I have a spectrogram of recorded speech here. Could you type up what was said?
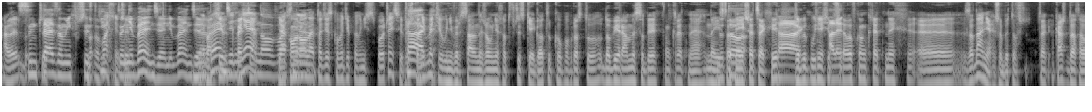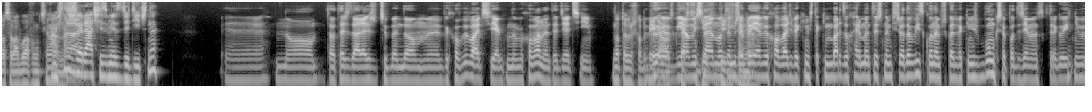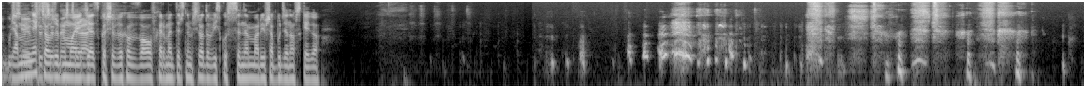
Ale- syntezą ich wszystkich, właśnie, to czy- nie będzie, nie będzie. Nie Bardziej będzie, kwestia, nie, no właśnie. Jaką rolę to dziecko będzie pełnić w społeczeństwie? Przecież Tak. to nie będzie uniwersalny żołnierz od wszystkiego, tylko po prostu dobieramy sobie konkretne, najistotniejsze cechy, tak, żeby później się ale- przydały w konkretnych e, zadaniach, żeby to ta, każda ta osoba była funkcjonalna. Myślisz, Tak. że rasizm jest dziedziczny? E, no, to też zależy, czy będą e, wychowywać, jak będą wychowane te dzieci. No to już odbiega od ja myślałem o tym, żeby je wychować w jakimś takim bardzo hermetycznym środowisku, na przykład w jakimś bunkrze pod ziemią, z którego ich nie Ja wypuściłem bym nie chciał, żeby 16 moje lat. dziecko się wychowywało w hermetycznym środowisku z synem Mariusza Budzianowskiego.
